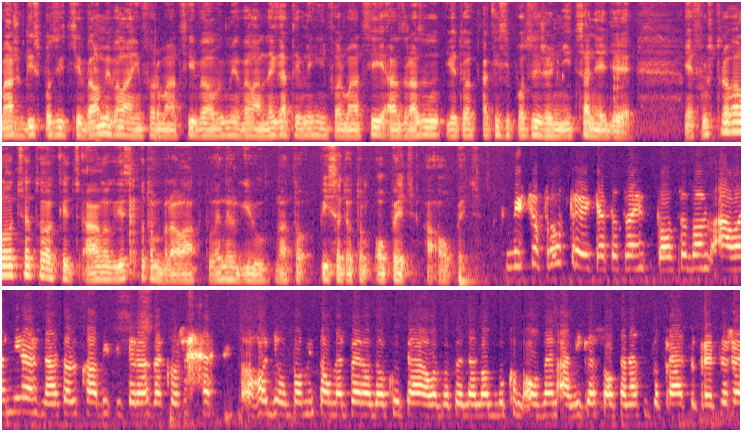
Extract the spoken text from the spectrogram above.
máš k dispozícii veľmi veľa informácií, veľmi veľa negatívnych informácií a zrazu je tu akýsi pocit, že nič sa nedieje. Nefrustrovalo ťa to a keď áno, kde si potom brala tú energiu na to písať o tom opäť a opäť? Víš čo, frustruje ťa to svojím spôsobom, ale nie až natoľko, aby si teraz akože hodil pomyselné pero do kuta, alebo teda notebookom o zem a vykašľal sa na túto prácu, pretože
